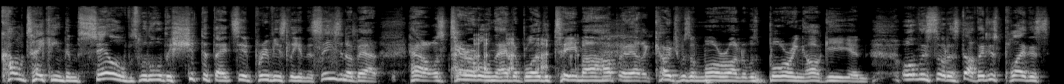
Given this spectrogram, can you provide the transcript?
cold taking themselves with all the shit that they'd said previously in the season about how it was terrible and they had to blow the team up and how the coach was a moron. It was boring hockey and all this sort of stuff. They just play this.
